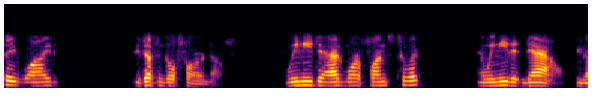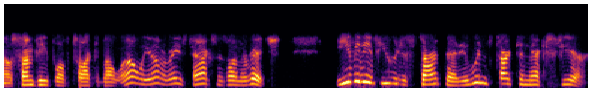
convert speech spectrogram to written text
statewide, it doesn't go far enough. We need to add more funds to it, and we need it now. You know, some people have talked about, well, we ought to raise taxes on the rich even if you were to start that, it wouldn't start to next year.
